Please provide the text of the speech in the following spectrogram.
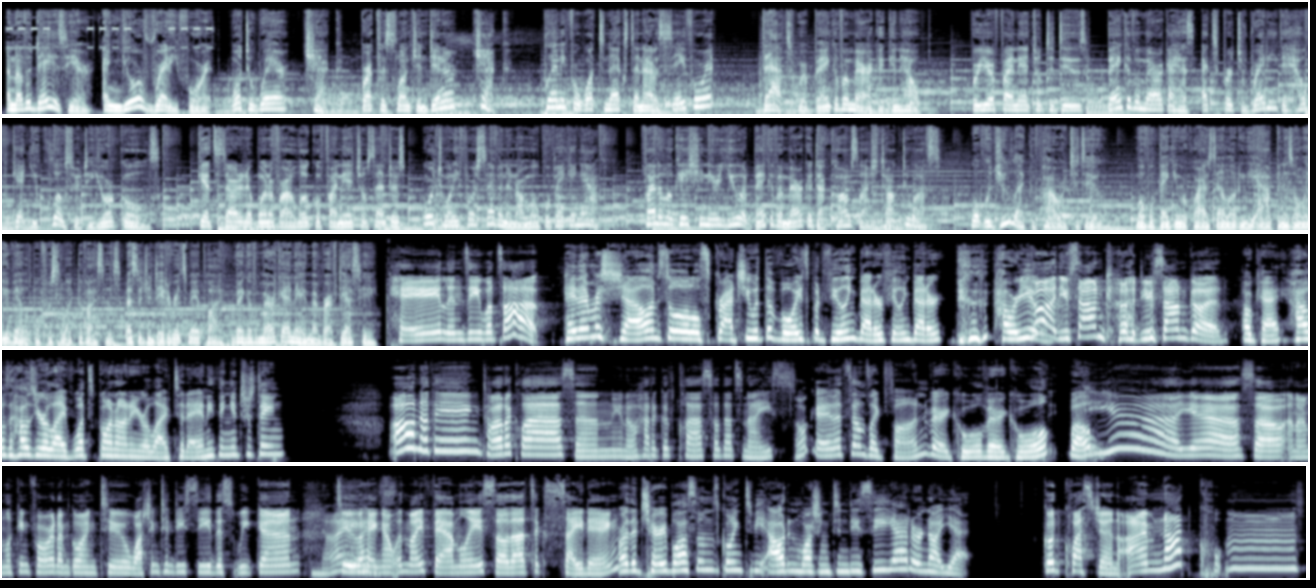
Another day is here, and you're ready for it. What to wear? Check. Breakfast, lunch, and dinner? Check. Planning for what's next and how to save for it? That's where Bank of America can help. For your financial to dos, Bank of America has experts ready to help get you closer to your goals. Get started at one of our local financial centers or 24-7 in our mobile banking app. Find a location near you at bankofamerica.com slash talk to us. What would you like the power to do? Mobile banking requires downloading the app and is only available for select devices. Message and data rates may apply. Bank of America and a member FDIC. Hey, Lindsay, what's up? Hey there, Michelle. I'm still a little scratchy with the voice, but feeling better, feeling better. How are you? Good. You sound good. You sound good. Okay. How's how's your life? What's going on in your life today? Anything interesting? Oh, nothing. Taught a class and, you know, had a good class, so that's nice. Okay, that sounds like fun. Very cool, very cool. Well, yeah, yeah. So, and I'm looking forward. I'm going to Washington DC this weekend nice. to hang out with my family, so that's exciting. Are the cherry blossoms going to be out in Washington DC yet or not yet? Good question. I'm not qu- mm,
